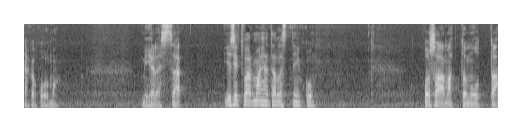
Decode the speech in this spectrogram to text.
näkökulma mielessä. Ja sitten varmaan ihan tällaista niin kuin osaamattomuutta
